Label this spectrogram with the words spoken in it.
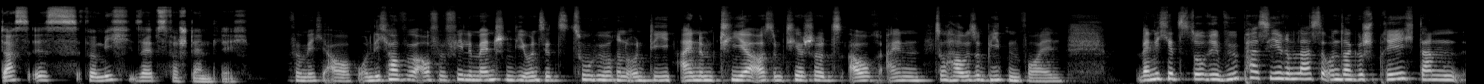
Das ist für mich selbstverständlich. Für mich auch. Und ich hoffe auch für viele Menschen, die uns jetzt zuhören und die einem Tier aus dem Tierschutz auch ein Zuhause bieten wollen. Wenn ich jetzt so Revue passieren lasse, unser Gespräch, dann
